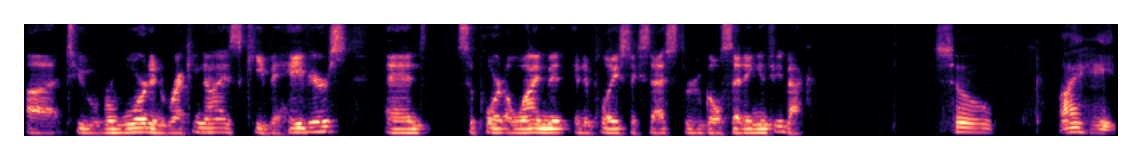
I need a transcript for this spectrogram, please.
uh, to reward and recognize key behaviors and support alignment and employee success through goal setting and feedback. So I hate,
